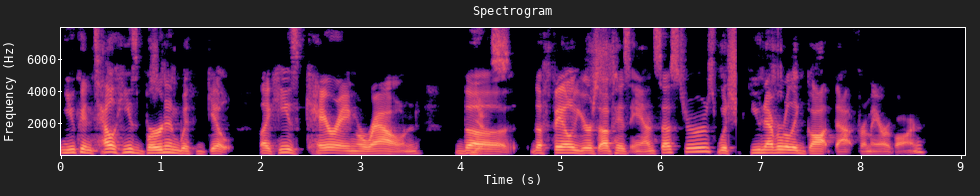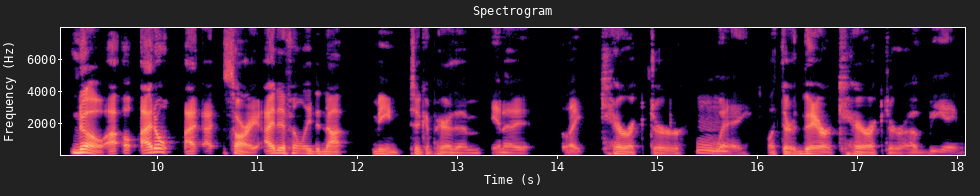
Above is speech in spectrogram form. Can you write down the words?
you can tell he's burdened with guilt. Like he's carrying around the Yes. the failures of his ancestors, which you never really got that from Aragorn. No, I, I don't. I, I sorry, I definitely did not mean to compare them in a like character Hmm. way. Like they're their character of being.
